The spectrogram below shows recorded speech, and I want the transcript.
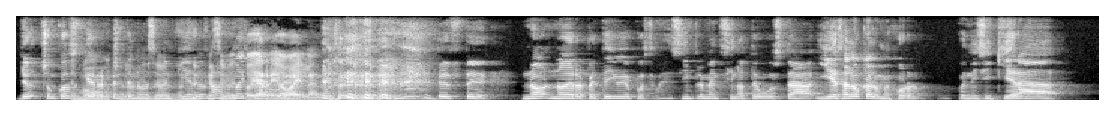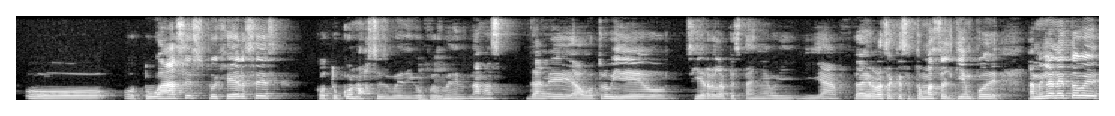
yo son cosas que de repente no, no, entiendo. no, no estoy arriba bailando. este. No, no, de repente digo, pues, simplemente si no te gusta. Y es algo que a lo mejor, pues ni siquiera. O, o tú haces, tú ejerces, o tú conoces, güey. Digo, pues, güey, nada más dale a otro video, cierra la pestaña, güey. Y ya. Hay raza que se toma hasta el tiempo de. A mí, la neta, güey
